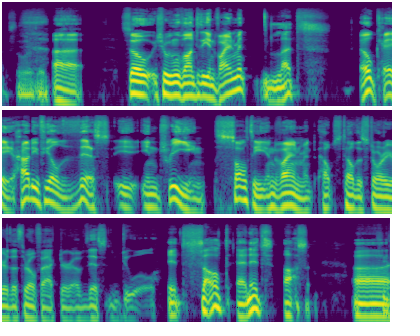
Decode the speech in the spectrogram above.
Absolutely. Uh, so, should we move on to the environment? Let's. Okay, how do you feel this intriguing, salty environment helps tell the story or the thrill factor of this duel? It's salt and it's awesome. Uh,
